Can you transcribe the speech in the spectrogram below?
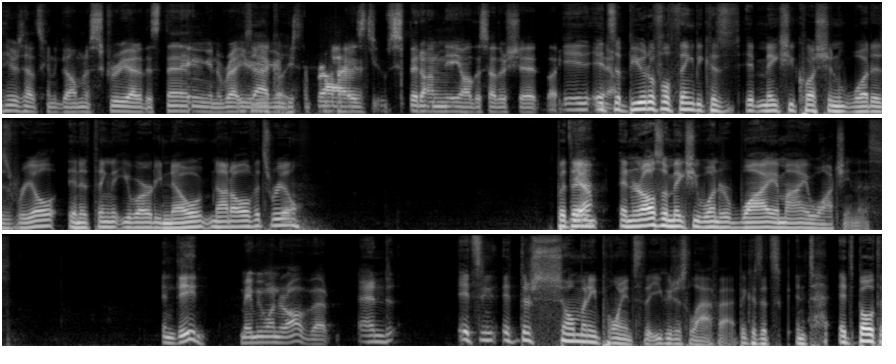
here's how it's going to go. I'm going to screw you out of this thing. And you're, you're going to be surprised. You spit on me, all this other shit. Like, it, it's know. a beautiful thing because it makes you question what is real in a thing that you already know not all of it's real. But then Yeah. and it also makes you wonder why am I watching this? Indeed made me wonder all of that. And it's it, there's so many points that you could just laugh at because it's int- it's both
